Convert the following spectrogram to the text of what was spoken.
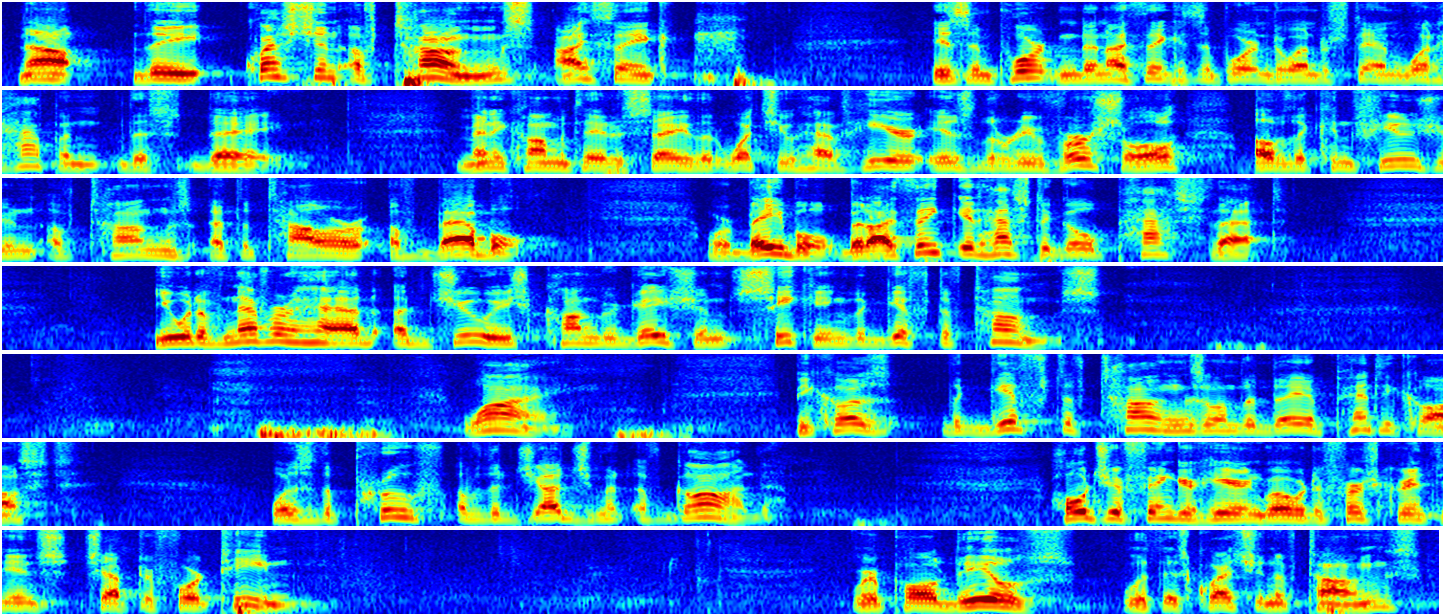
Now, the question of tongues, I think, is important, and I think it's important to understand what happened this day. Many commentators say that what you have here is the reversal of the confusion of tongues at the Tower of Babel or Babel, but I think it has to go past that. You would have never had a Jewish congregation seeking the gift of tongues. Why? Because the gift of tongues on the day of Pentecost was the proof of the judgment of God. Hold your finger here and go over to 1 Corinthians chapter 14, where Paul deals with this question of tongues.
